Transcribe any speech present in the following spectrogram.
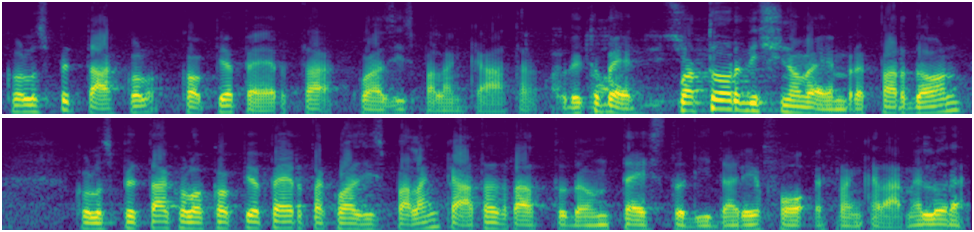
con lo spettacolo Coppia Aperta quasi spalancata. 14. Ho detto bene, 14 novembre, pardon con lo spettacolo Coppia Aperta quasi spalancata tratto da un testo di Dario Fo e Franca Rame. Allora,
